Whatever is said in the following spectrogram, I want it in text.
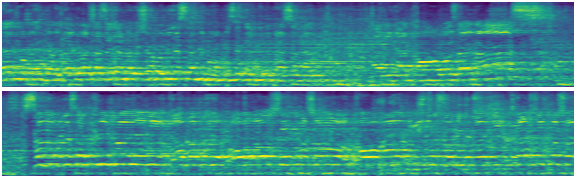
ね、コメントいただきましたぜひあの後ろの皆さんにも見せてあげてくださいありがとうございますさあ皆さん悔いのように頑張って応援していきましょう後半一つの戦いに期待していきましょ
